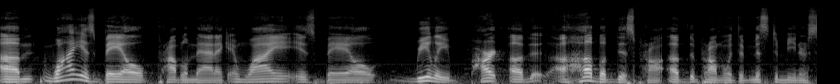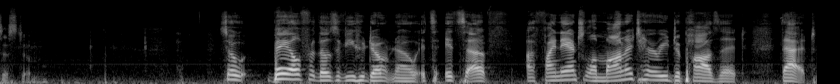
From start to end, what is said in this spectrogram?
Um, why is bail problematic, and why is bail really part of a hub of this pro- of the problem with the misdemeanor system? So bail, for those of you who don't know, it's it's a, a financial, a monetary deposit that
